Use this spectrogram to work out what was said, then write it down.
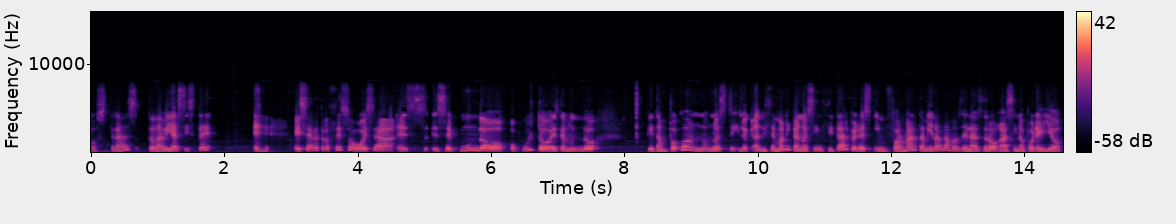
ostras, todavía existe eh, ese retroceso o esa, es- ese mundo oculto, ese mundo que tampoco no, no es, lo que dice Mónica, no es incitar, pero es informar. También hablamos de las drogas y no por ello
